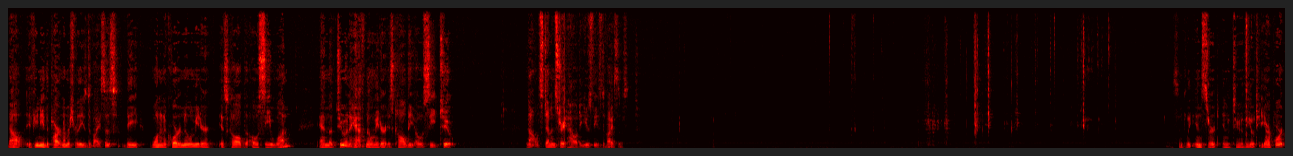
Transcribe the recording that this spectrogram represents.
Now, if you need the part numbers for these devices, the one and a quarter millimeter is called the OC1, and the two and a half millimeter is called the OC2. Now, let's demonstrate how to use these devices. Simply insert into the OTDR port,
